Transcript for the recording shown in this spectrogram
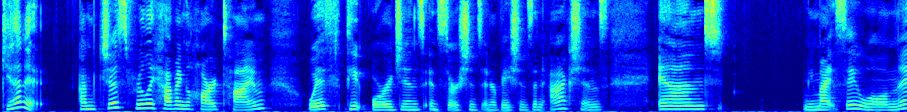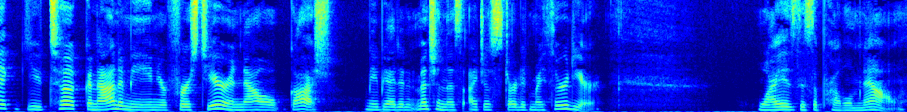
get it. I'm just really having a hard time with the origins, insertions, innervations, and actions. And you might say, well, Nick, you took anatomy in your first year, and now, gosh, maybe I didn't mention this, I just started my third year. Why is this a problem now?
